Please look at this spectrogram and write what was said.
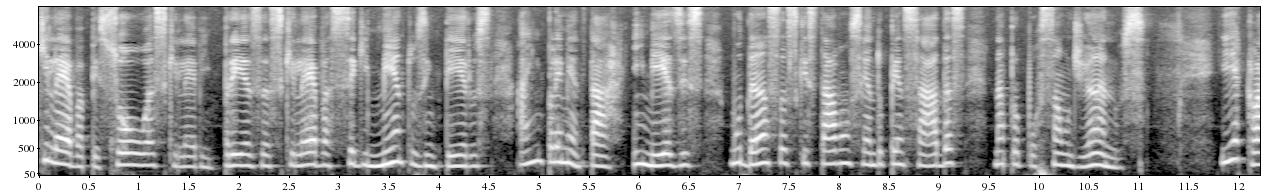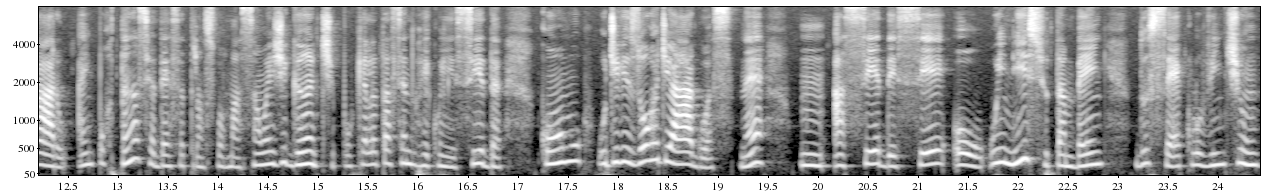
que leva pessoas, que leva empresas, que leva segmentos inteiros a implementar em meses mudanças que estavam sendo pensadas na proporção de anos. E é claro, a importância dessa transformação é gigante, porque ela está sendo reconhecida como o divisor de águas, né? um ACDC ou o início também do século XXI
